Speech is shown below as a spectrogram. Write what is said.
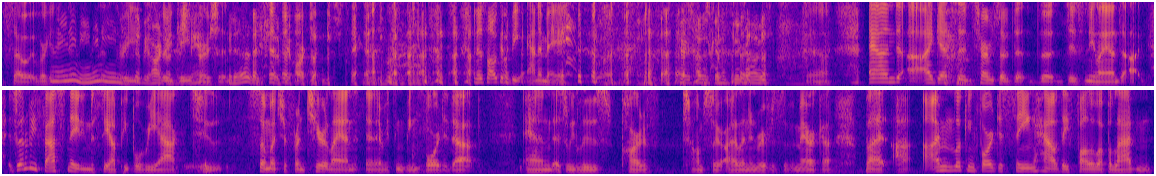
So we're getting the, the It's gonna be hard to 3D understand. version. It is. It's gonna be hard to understand. And it's all going to be anime. Harry Potter's got big eyes. Yeah, and uh, I guess in terms of the the Disneyland, uh, it's going to be fascinating to see how people react to so much of Frontierland and everything being boarded up, and as we lose part of Tom Sawyer Island and Rivers of America. But uh, I'm looking forward to seeing how they follow up Aladdin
